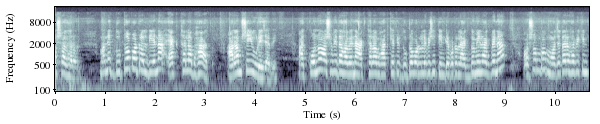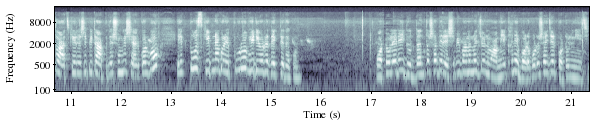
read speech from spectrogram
অসাধারণ। মানে দুটো পটল দিয়ে না, এক থালা ভাত আরামসেই উড়ে যাবে। আর কোনো অসুবিধা হবে না, এক থালা ভাত খেতে দুটো পটলে বেশি, তিনটে পটল একদমই লাগবে না। অসম্ভব মজাদারভাবে কিন্তু আজকের রেসিপিটা আপনাদের সঙ্গে শেয়ার করব। একটুও স্কিপ না করে পুরো ভিডিওটা দেখতে থাকুন। পটলের এই দুর্দান্ত স্বাদের রেসিপি বানানোর জন্য আমি এখানে বড় বড় সাইজের পটল নিয়েছি।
